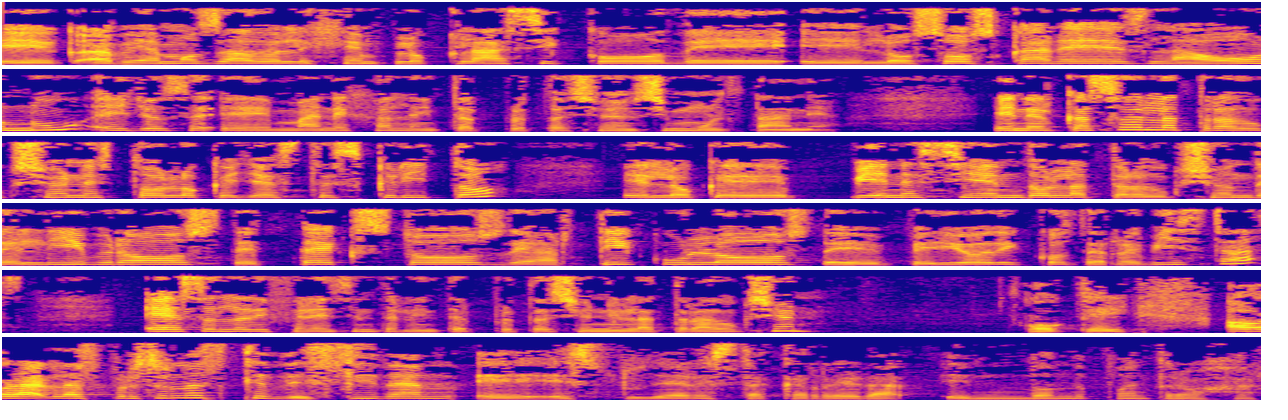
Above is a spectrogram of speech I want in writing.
eh, habíamos dado el ejemplo clásico de eh, los Óscares, la ONU, ellos eh, manejan la interpretación simultánea. En el caso de la traducción es todo lo que ya está escrito, lo que viene siendo la traducción de libros, de textos, de artículos, de periódicos, de revistas. Esa es la diferencia entre la interpretación y la traducción. Ok. Ahora, las personas que decidan estudiar esta carrera, ¿en dónde pueden trabajar?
